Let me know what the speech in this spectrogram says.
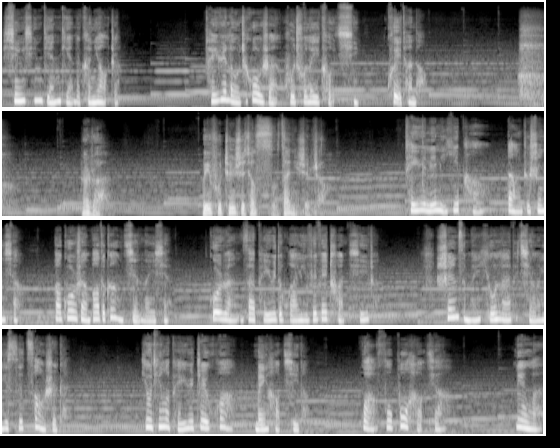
星星点点的啃咬着。裴玉搂着顾软，呼出了一口气，喟叹道：“软软，为夫真是想死在你身上。”裴玉理理衣袍，挡住身下。把顾软抱得更紧了一些，顾软在裴玉的怀里微微喘息着，身子没由来的起了一丝燥热感。又听了裴玉这话，没好气的：“寡妇不好嫁。另外，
